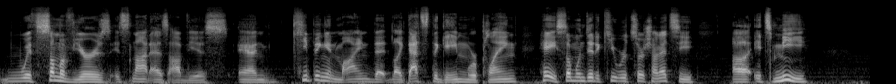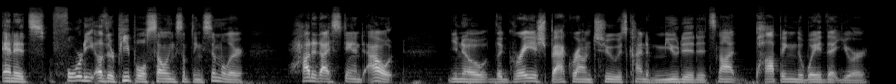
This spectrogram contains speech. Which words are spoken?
with some of yours, it's not as obvious. And keeping in mind that like that's the game we're playing. Hey, someone did a keyword search on Etsy. Uh, it's me, and it's 40 other people selling something similar. How did I stand out? You know, the grayish background too is kind of muted. It's not popping the way that your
